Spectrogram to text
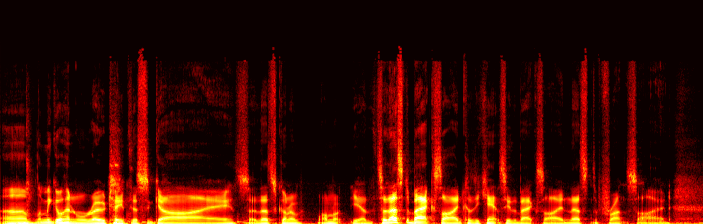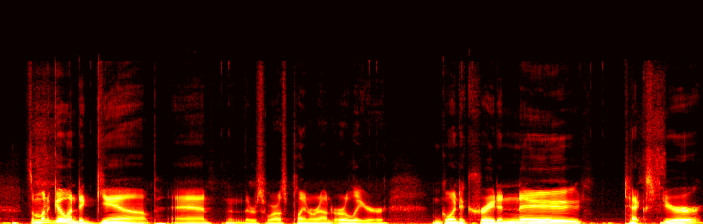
Um, let me go ahead and rotate this guy. So that's gonna, well, I'm not, yeah. So that's the back side because you can't see the back side, and that's the front side. So I'm gonna go into GIMP, and there's where I was playing around earlier. I'm going to create a new texture.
